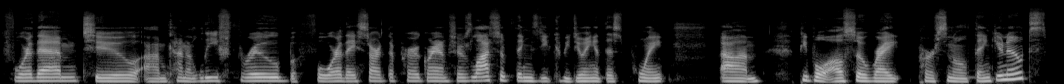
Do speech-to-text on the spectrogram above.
for them to um, kind of leaf through before they start the program. So there's lots of things you could be doing at this point. Um, people also write personal thank you notes.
